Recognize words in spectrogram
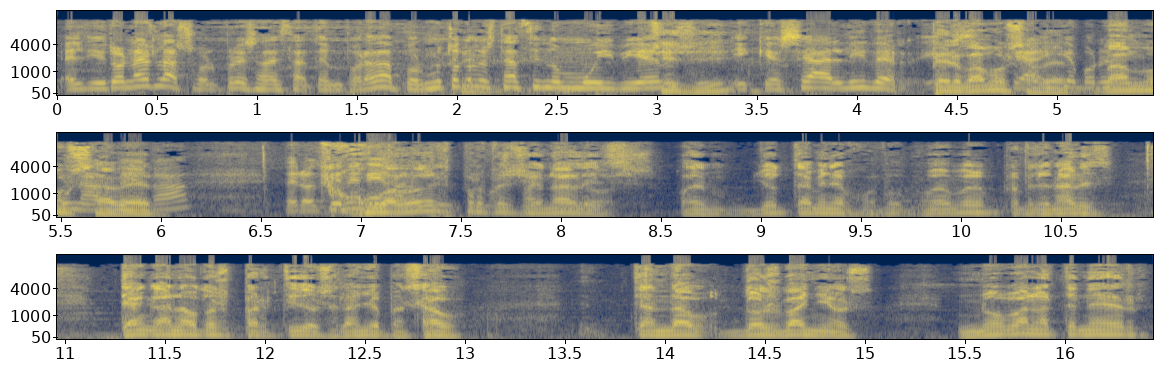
El Girona es la sorpresa de esta temporada, por mucho que lo esté haciendo muy bien Sí, sí. y que sea el líder, Pero vamos a ver, vamos a ver. pega, pero Jugadores profesionales, yo también he jugado, jugadores profesionales, te han ganado dos partidos el año pasado, te han dado dos baños, no van a tener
